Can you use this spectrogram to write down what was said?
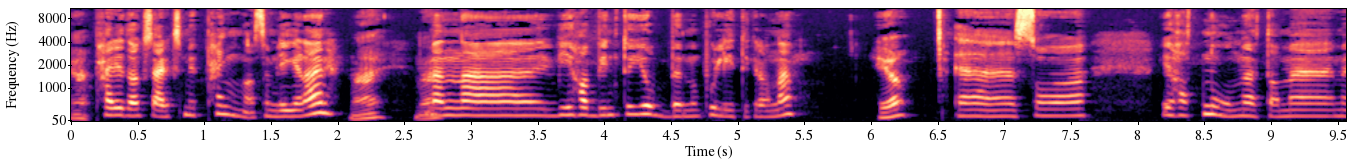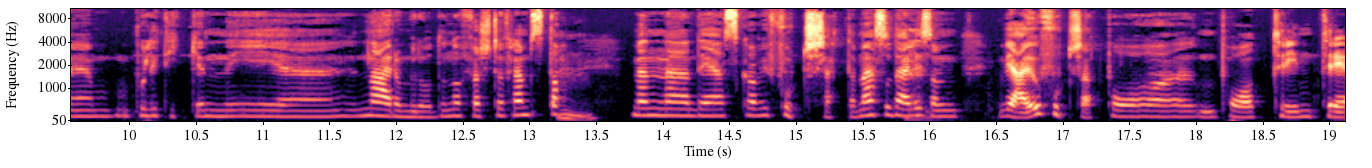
Ja. Per i dag så er det ikke så mye penger som ligger der. Nei? Nei. Men uh, vi har begynt å jobbe med politikerne. ja. Uh, Så vi har hatt noen møter med, med politikken i uh, nærområdet nå, først og fremst. da. Men eh, det skal vi fortsette med. Så det er liksom Vi er jo fortsatt på, på trinn tre,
